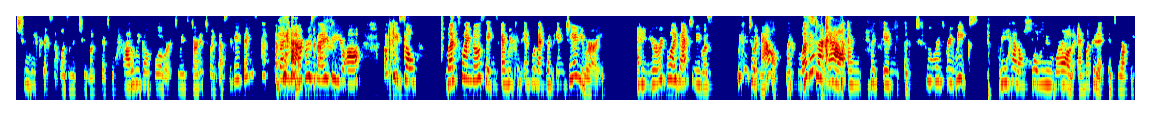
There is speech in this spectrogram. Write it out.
two week fix, and it wasn't a two month fix. But how do we go forward? So we started to investigate things. And I remember saying to you all, okay, so let's find those things and we can implement them in January. And your reply back to me was, we can do it now. Like, let's start now. And within like two or three weeks, we had a whole new world. And look at it, it's working.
